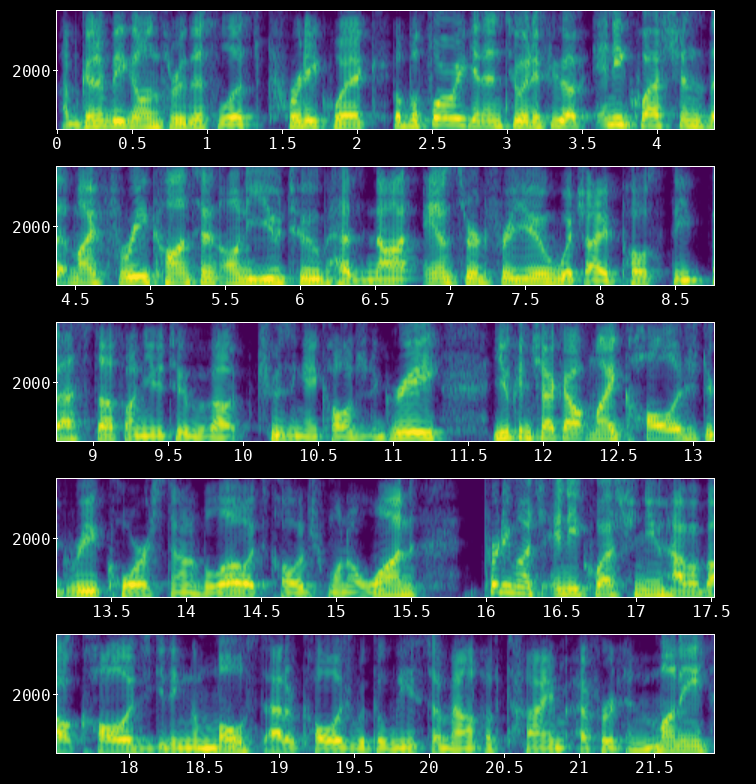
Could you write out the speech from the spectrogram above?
I'm gonna be going through this list pretty quick, but before we get into it, if you have any questions that my free content on YouTube has not answered for you, which I post the best stuff on YouTube about choosing a college degree, you can check out my college degree course down below. It's College 101 pretty much any question you have about college, getting the most out of college with the least amount of time, effort, and money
